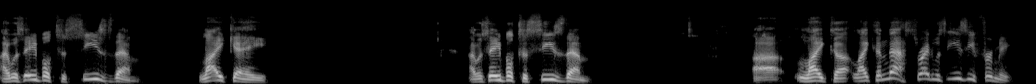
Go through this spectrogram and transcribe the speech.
I was able to seize them like a I was able to seize them uh, like a, like a nest, right? It was easy for me.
